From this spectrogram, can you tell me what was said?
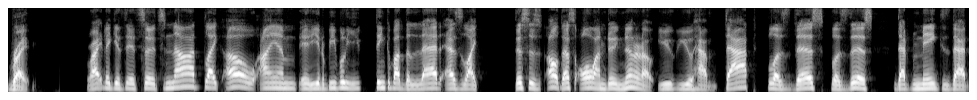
Right. right? Like it's it's it's not like oh I am eh, you know people you think about the lead as like this is oh that's all I'm doing. No no no you you have that plus this plus this that makes that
